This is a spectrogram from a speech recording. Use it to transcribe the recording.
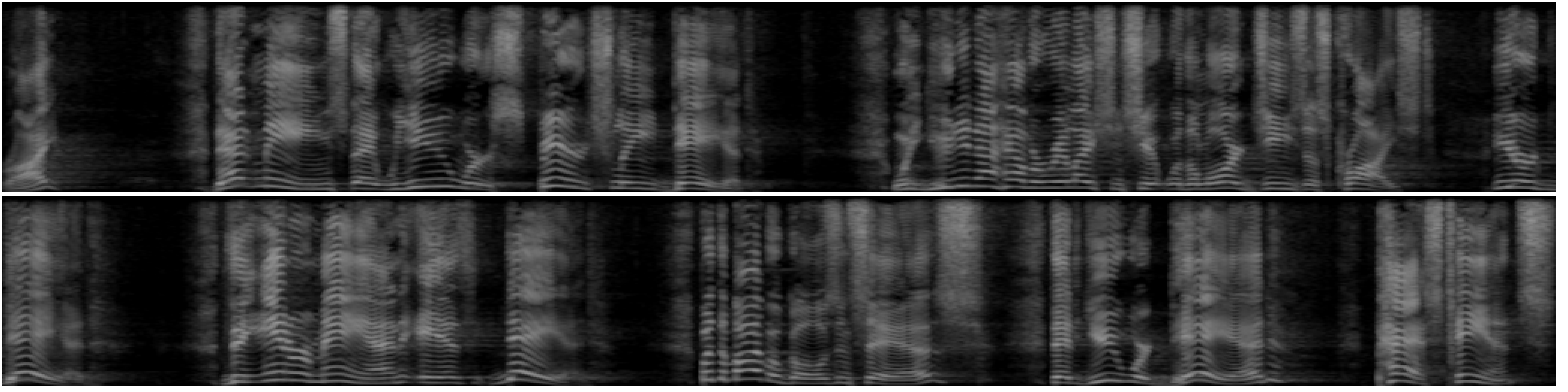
right? That means that you were spiritually dead. When you did not have a relationship with the Lord Jesus Christ, you're dead. The inner man is dead. But the Bible goes and says that you were dead, past tense,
